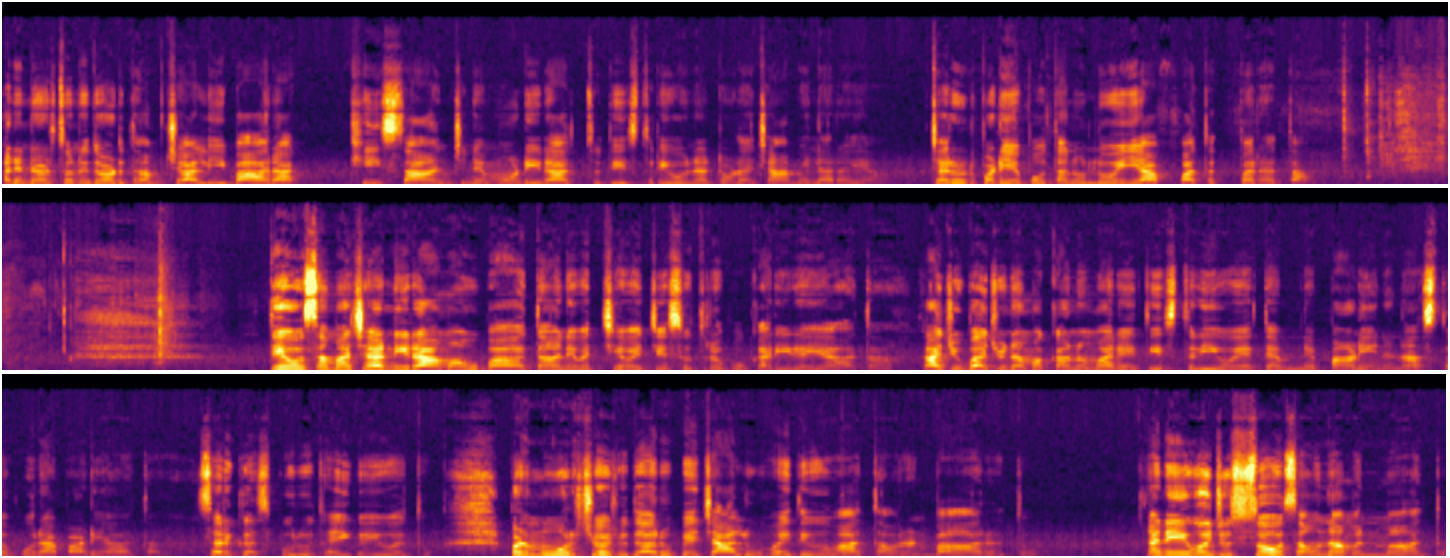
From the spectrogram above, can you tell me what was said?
અને નર્સોની દોડધામ ચાલી. બહાર આખી સાંજ ને મોડી રાત સુધી સ્ત્રીઓના ટોળા જામેલા રહ્યા. જરૂર પડે પોતાનું લોહી આપવા તત્પર હતા. તેઓ સમાચારની રાહમાં ઊભા હતા અને વચ્ચે વચ્ચે સૂત્રો પુકારી રહ્યા હતા. આજુબાજુના મકાનોમાં રહેતી સ્ત્રીઓએ તેમને પાણી અને નાસ્તો પૂરા પાડ્યા હતા. સરઘસ પૂરું થઈ ગયું હતું. પણ મોરચો જુદા રૂપે ચાલુ હોય તેવું વાતાવરણ બહાર હતું. અને એવો જુસ્સો સૌના મનમાં હતો.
